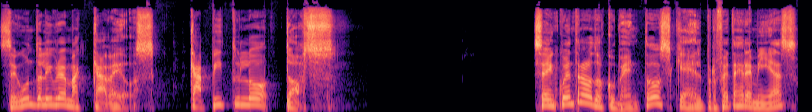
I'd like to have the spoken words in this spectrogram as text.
Segundo libro de Macabeos, capítulo 2. Se encuentran los documentos que el profeta Jeremías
